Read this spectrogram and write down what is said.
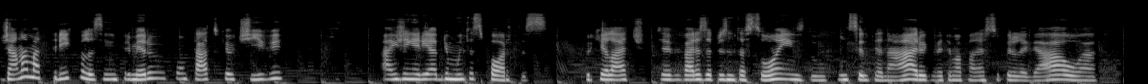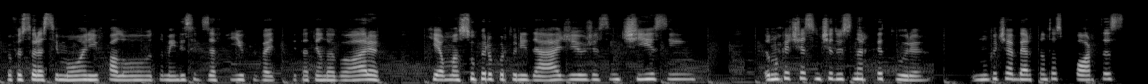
Já na matrícula, assim, o primeiro contato que eu tive, a engenharia abre muitas portas porque lá teve várias apresentações do Fundo Centenário, que vai ter uma palestra super legal. A professora Simone falou também desse desafio que vai que tá tendo agora, que é uma super oportunidade. Eu já senti assim, eu nunca tinha sentido isso na arquitetura. Eu nunca tinha aberto tantas portas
